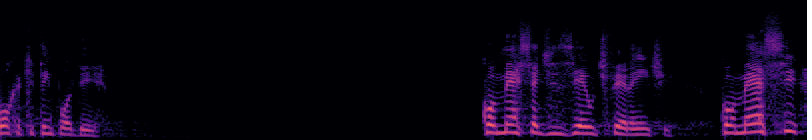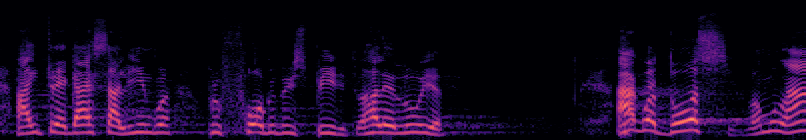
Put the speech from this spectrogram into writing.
boca que tem poder. Comece a dizer o diferente. Comece a entregar essa língua para o fogo do Espírito. Aleluia. Água doce, vamos lá.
